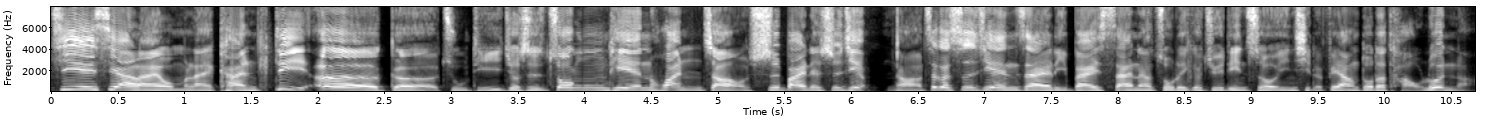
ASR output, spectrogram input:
接下来我们来看第二个主题，就是中天换照失败的事件啊。这个事件在礼拜三呢做了一个决定之后，引起了非常多的讨论了。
